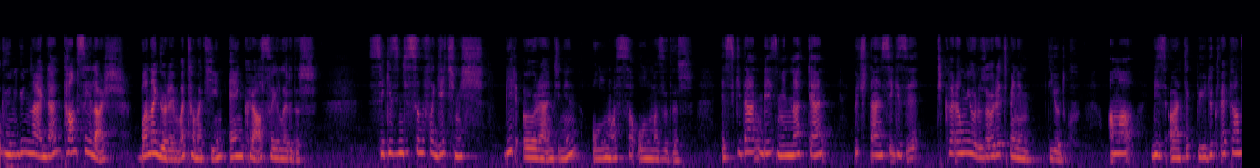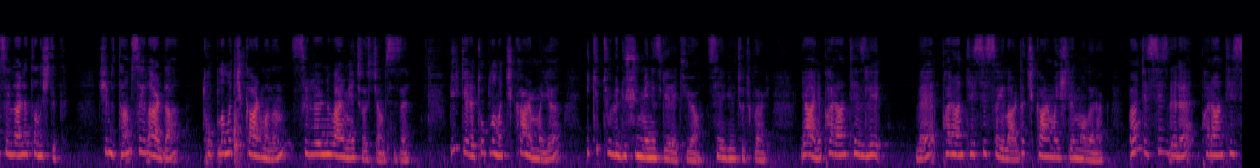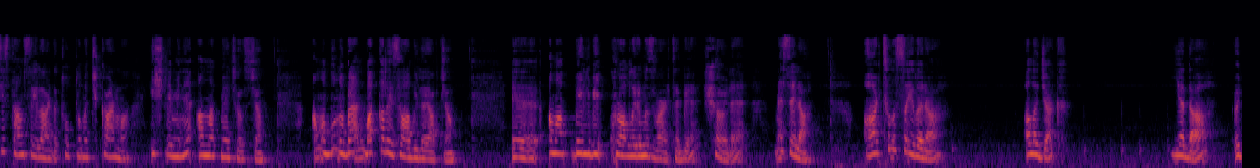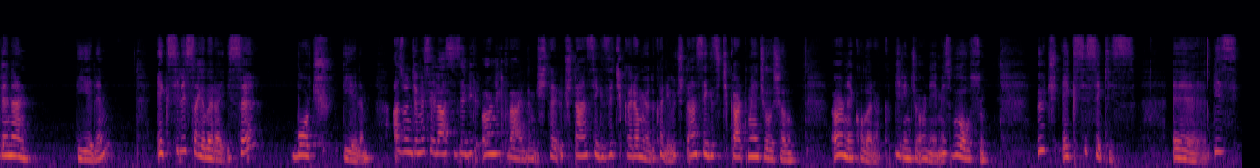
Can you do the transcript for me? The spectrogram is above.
Bugün günlerden tam sayılar. Bana göre matematiğin en kral sayılarıdır. 8. sınıfa geçmiş bir öğrencinin olmazsa olmazıdır. Eskiden biz minnakken 3'ten 8'i çıkaramıyoruz öğretmenim diyorduk. Ama biz artık büyüdük ve tam sayılarla tanıştık. Şimdi tam sayılarda toplama çıkarmanın sırlarını vermeye çalışacağım size. Bir kere toplama çıkarmayı iki türlü düşünmeniz gerekiyor sevgili çocuklar. Yani parantezli ve parantezsiz sayılarda çıkarma işlemi olarak. Önce sizlere parantezsiz tam sayılarda toplama çıkarma işlemini anlatmaya çalışacağım. Ama bunu ben bakkal hesabıyla yapacağım. Ee, ama belli bir kurallarımız var tabi. Şöyle mesela artılı sayılara alacak ya da ödenen diyelim. Eksili sayılara ise borç diyelim. Az önce mesela size bir örnek verdim. İşte 3'ten 8'i çıkaramıyorduk. Hadi 3'ten 8'i çıkartmaya çalışalım. Örnek olarak birinci örneğimiz bu olsun. 3 eksi 8. Ee, biz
